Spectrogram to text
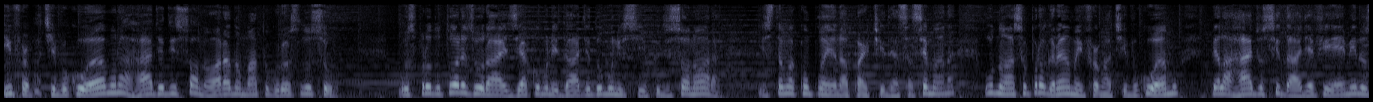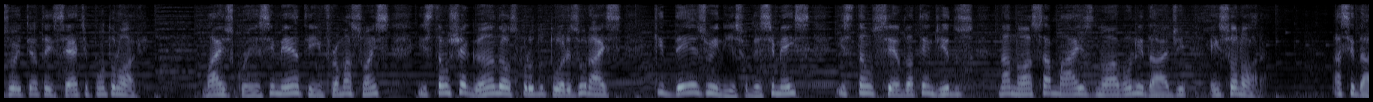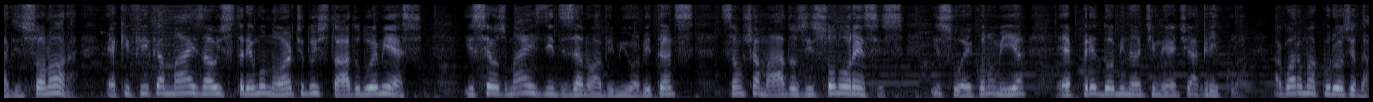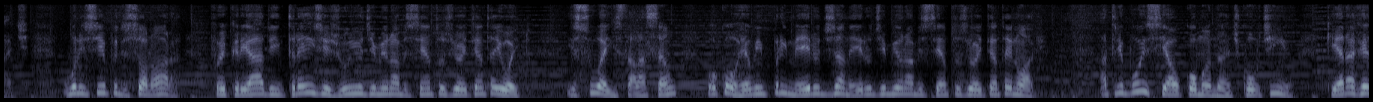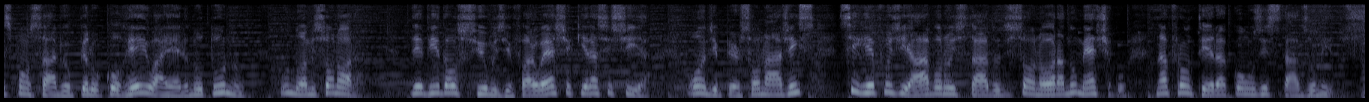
Informativo Coamo na rádio de Sonora, no Mato Grosso do Sul. Os produtores rurais e a comunidade do município de Sonora estão acompanhando a partir dessa semana o nosso programa informativo Coamo pela Rádio Cidade FM nos 87.9. Mais conhecimento e informações estão chegando aos produtores rurais, que desde o início desse mês estão sendo atendidos na nossa mais nova unidade em Sonora. A cidade de Sonora é que fica mais ao extremo norte do estado do MS, e seus mais de 19 mil habitantes são chamados de sonorenses, e sua economia é predominantemente agrícola. Agora, uma curiosidade: o município de Sonora foi criado em 3 de junho de 1988 e sua instalação ocorreu em 1 de janeiro de 1989. Atribui-se ao comandante Coutinho, que era responsável pelo correio aéreo noturno, o nome Sonora, devido aos filmes de faroeste que ele assistia, onde personagens se refugiavam no estado de Sonora, no México, na fronteira com os Estados Unidos.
